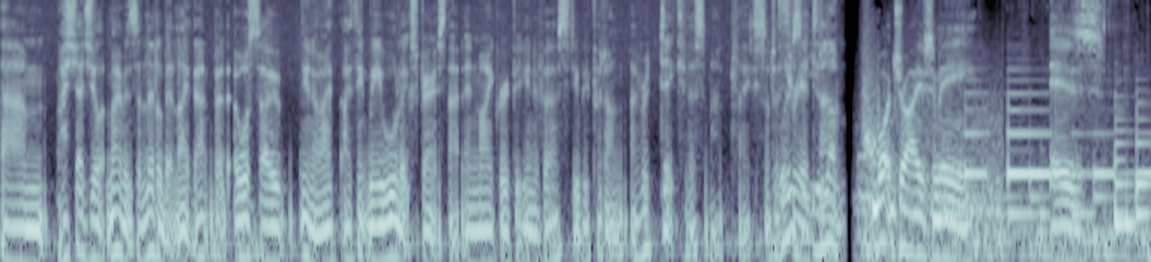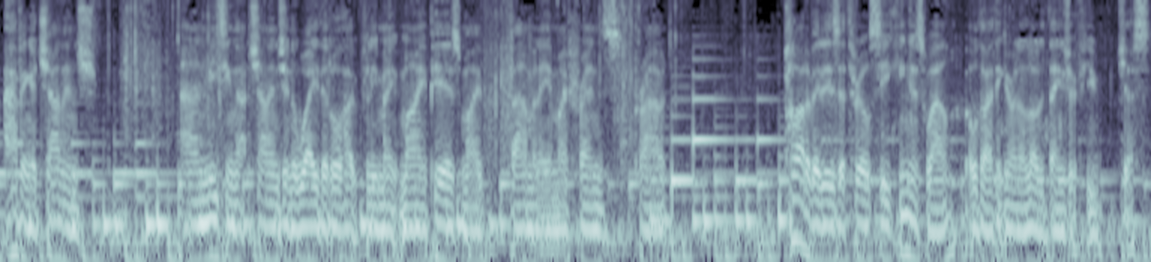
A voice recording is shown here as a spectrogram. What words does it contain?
Um, my schedule at the moment is a little bit like that, but also, you know, I, I think we all experience that in my group at university. We put on a ridiculous amount of plays, sort of What is three a you term. love? What drives me is having a challenge and meeting that challenge in a way that'll hopefully make my peers, my family, and my friends proud. Part of it is a thrill seeking as well, although I think you're in a lot of danger if you just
